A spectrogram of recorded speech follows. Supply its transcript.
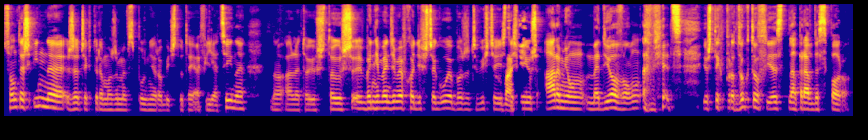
Są też inne rzeczy, które możemy wspólnie robić tutaj afiliacyjne, no ale to już, to już y, nie będziemy wchodzić w szczegóły, bo rzeczywiście jesteśmy właśnie. już armią mediową, więc już tych produktów jest naprawdę sporo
